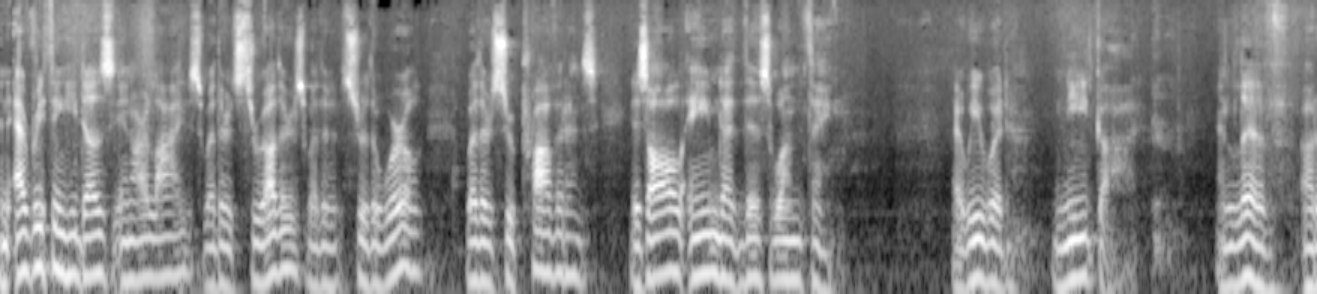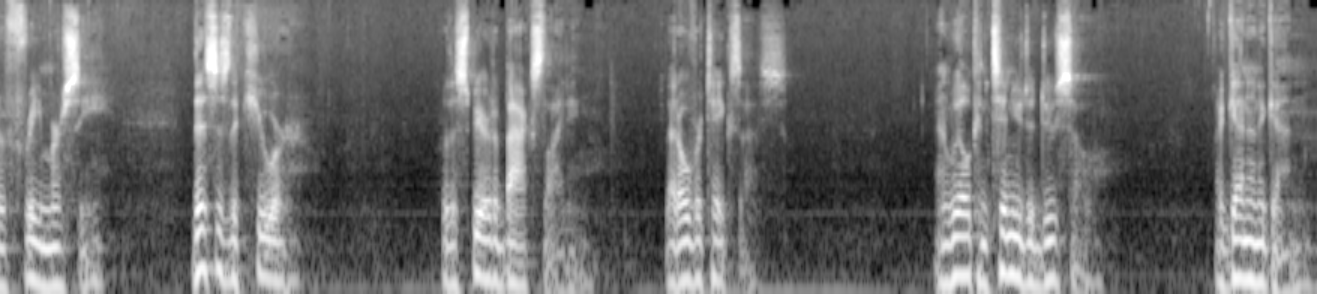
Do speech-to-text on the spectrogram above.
And everything He does in our lives, whether it's through others, whether it's through the world, whether it's through providence, is all aimed at this one thing that we would need God and live out of free mercy. This is the cure for the spirit of backsliding that overtakes us. And will continue to do so again and again.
